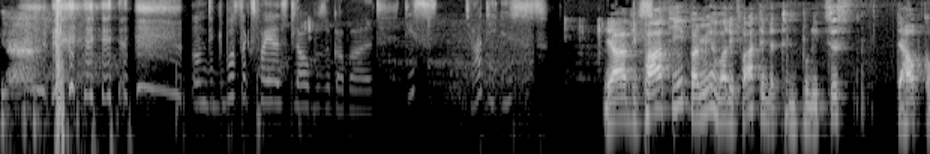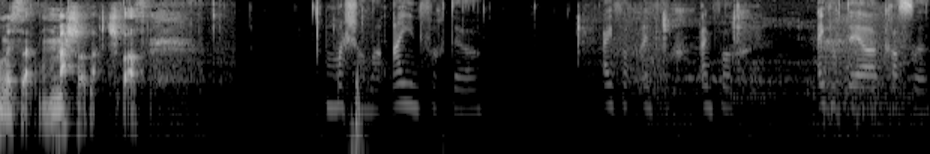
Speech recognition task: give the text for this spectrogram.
und die Geburtstagsfeier ist, glaube ich, sogar bald. Die ist, ja, die ist. Ja, die Party, bei mir war die Party mit dem Polizisten. Der Hauptkommissar. Maschallah, Spaß. Maschallah, einfach der. Einfach, einfach, einfach. Einfach der krasse.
